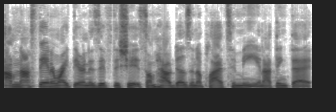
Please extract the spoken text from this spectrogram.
I'm not standing right there and as if the shit somehow doesn't apply to me. And I think that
